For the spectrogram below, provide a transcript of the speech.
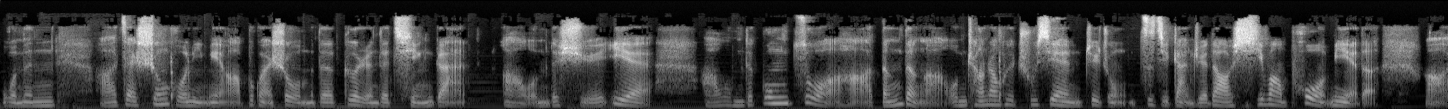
我们啊，在生活里面啊，不管是我们的个人的情感。啊，我们的学业，啊，我们的工作，哈，等等啊，我们常常会出现这种自己感觉到希望破灭的，啊，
